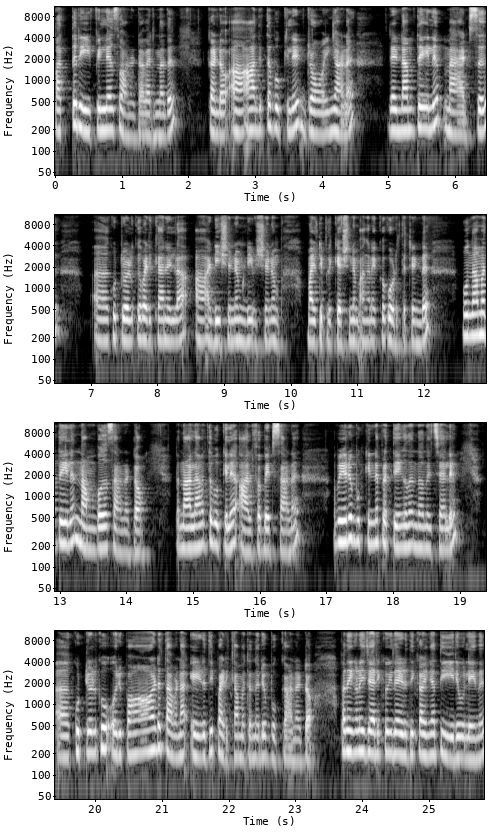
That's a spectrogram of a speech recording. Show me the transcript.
പത്ത് റീഫില്ലേഴ്സും ആണ് കേട്ടോ വരുന്നത്. കണ്ടോ? ആദ്യത്തെ ബുക്കിൽ ഡ്രോയിങ് ആണ് രണ്ടാമത്തേതിൽ മാത്സ് കുട്ടികൾക്ക് പഠിക്കാനുള്ള അഡീഷനും ഡിവിഷനും മൾട്ടിപ്ലിക്കേഷനും അങ്ങനെയൊക്കെ കൊടുത്തിട്ടുണ്ട്. മൂന്നാമത്തേതിൽ നമ്പേഴ്സ് ആണ് കേട്ടോ അപ്പോൾ നാലാമത്തെ ബുക്കിൽ ആൽഫബെറ്റ്സ് ആണ് അപ്പോൾ ഈ ഒരു ബുക്കിന്റെ പ്രത്യേകത എന്താണെന്ന് വെച്ചാൽ കുട്ടികൾക്ക് ഒരുപാട് തവണ എഴുതി പഠിക്കാൻ പറ്റുന്ന ഒരു ബുക്കാണ് കേട്ടോ അപ്പോൾ നിങ്ങൾ വിചാരിക്കും ഇത് എഴുതി കഴിഞ്ഞാൽ തീരൂലേന്ന്.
